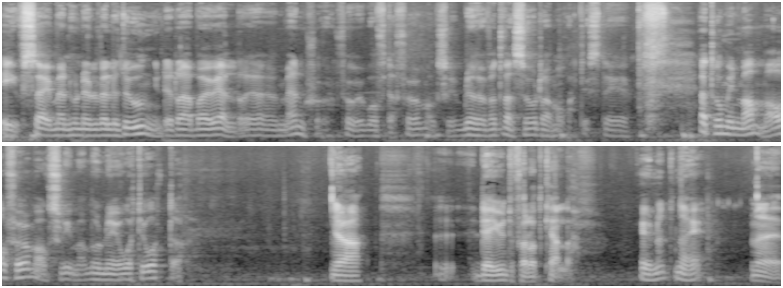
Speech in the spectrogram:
I och för sig, men hon är väl väldigt ung. Det drabbar ju äldre människor. Får ju ofta förmaksflimmer. Det behöver inte vara så dramatiskt. Är, jag tror min mamma har förmaksflimmer, men hon är 88. Ja, det är ju inte Charlotte Kalla. Är hon inte? Nej. Nej,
